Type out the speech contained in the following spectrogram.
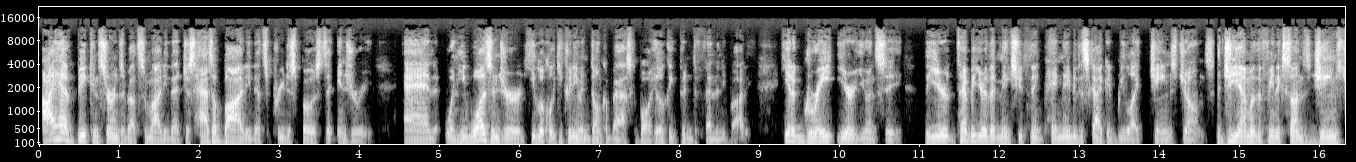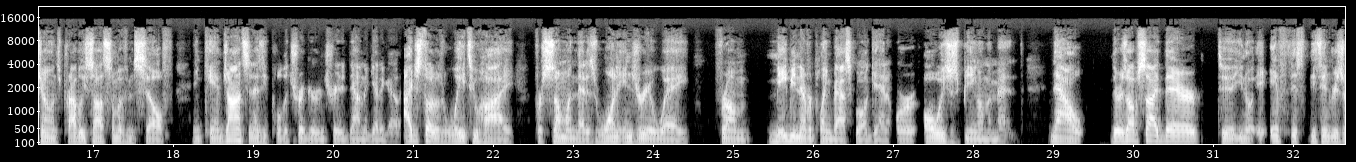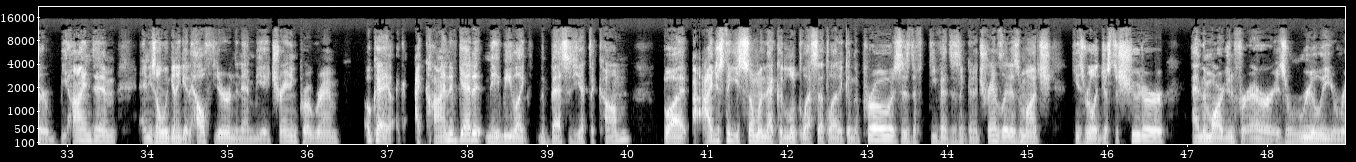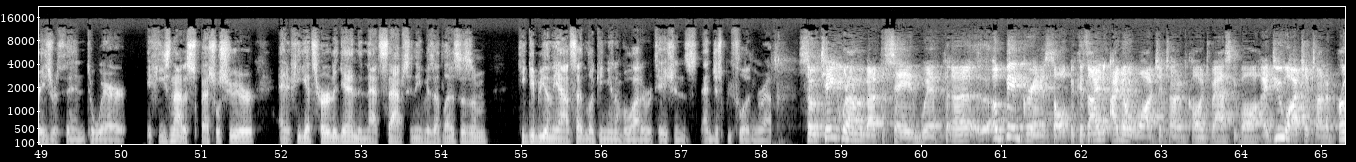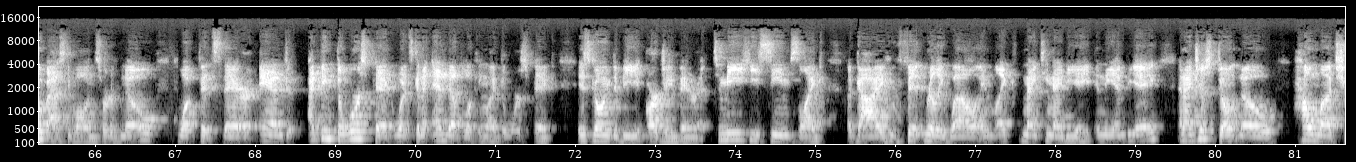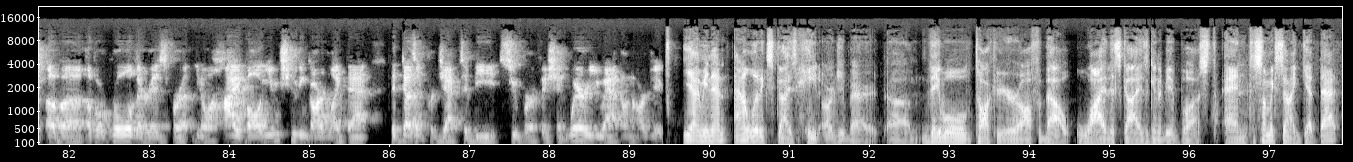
I have big concerns about somebody that just has a body that's predisposed to injury. And when he was injured, he looked like he couldn't even dunk a basketball. He looked like he couldn't defend anybody. He had a great year at UNC the year type of year that makes you think, hey, maybe this guy could be like James Jones. The GM of the Phoenix Suns, James Jones, probably saw some of himself in Cam Johnson as he pulled the trigger and traded down to get a guy. I just thought it was way too high for someone that is one injury away from maybe never playing basketball again or always just being on the mend. Now, there's upside there to, you know, if this these injuries are behind him and he's only going to get healthier in an NBA training program. Okay, like I kind of get it. Maybe like the best is yet to come but I just think he's someone that could look less athletic in the pros. His defense isn't going to translate as much. He's really just a shooter, and the margin for error is really razor thin to where if he's not a special shooter and if he gets hurt again, then that saps any of his athleticism he could be on the outside looking in of a lot of rotations and just be floating around. So take what I'm about to say with uh, a big grain of salt because I, I don't watch a ton of college basketball. I do watch a ton of pro basketball and sort of know what fits there. And I think the worst pick, what it's going to end up looking like the worst pick, is going to be RJ Barrett. To me, he seems like a guy who fit really well in like 1998 in the NBA. And I just don't know how much of a of a role there is for a, you know a high volume shooting guard like that that doesn't project to be super efficient. Where are you at on RJ? Yeah, I mean, an- analytics guys hate RJ Barrett. Um, they will talk your ear off about why this guy is going to be a bust, and to some extent, I get that.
